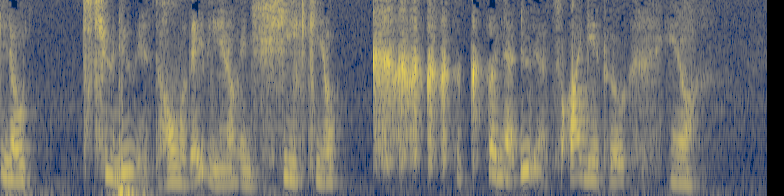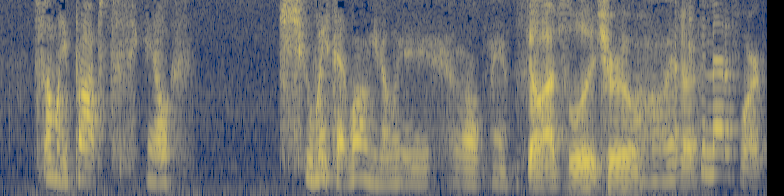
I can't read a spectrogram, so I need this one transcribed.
you know, to do is to hold a baby, you know, and she, you know, could not do that. So I give her, you know, so many props, you know, to wait that long, you know. Oh man. Oh, absolutely true. Oh, it's a metaphor.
